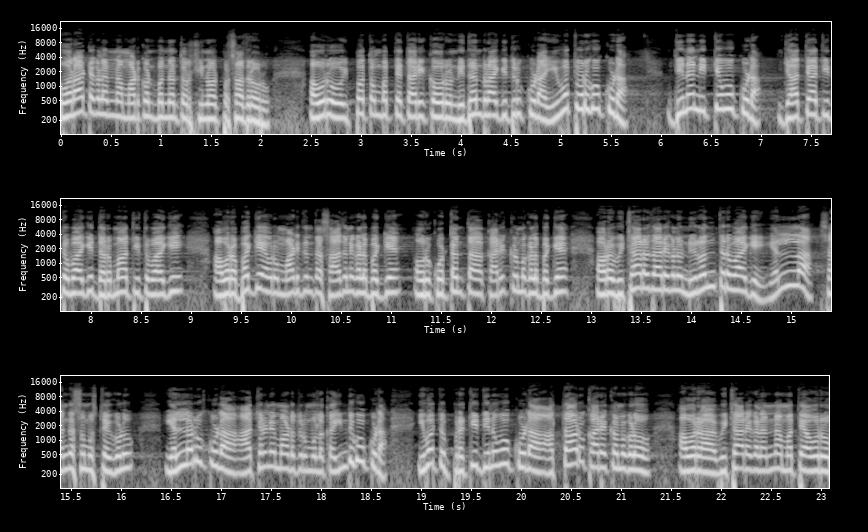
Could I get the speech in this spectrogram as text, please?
ಹೋರಾಟಗಳನ್ನು ಮಾಡ್ಕೊಂಡು ಬಂದಂಥವ್ರು ಶ್ರೀನಿವಾಸ ಪ್ರಸಾದ್ರವರು ಅವರು ಇಪ್ಪತ್ತೊಂಬತ್ತನೇ ತಾರೀಕು ಅವರು ನಿಧನರಾಗಿದ್ದರೂ ಕೂಡ, ಇವತ್ತವರೆಗೂ ಕೂಡ ದಿನನಿತ್ಯವೂ ಕೂಡ ಜಾತ್ಯಾತೀತವಾಗಿ, ಧರ್ಮಾತೀತವಾಗಿ ಅವರ ಬಗ್ಗೆ, ಅವರು ಮಾಡಿದಂಥ ಸಾಧನೆಗಳ ಬಗ್ಗೆ, ಅವರು ಕೊಟ್ಟಂಥ ಕಾರ್ಯಕ್ರಮಗಳ ಬಗ್ಗೆ, ಅವರ ವಿಚಾರಧಾರೆಗಳು ನಿರಂತರವಾಗಿ ಎಲ್ಲ ಸಂಘ ಸಂಸ್ಥೆಗಳು ಎಲ್ಲರೂ ಕೂಡ ಆಚರಣೆ ಮಾಡೋದ್ರ ಮೂಲಕ ಇಂದಿಗೂ ಕೂಡ ಇವತ್ತು ಪ್ರತಿದಿನವೂ ಕೂಡ ಹತ್ತಾರು ಕಾರ್ಯಕ್ರಮಗಳು ಅವರ ವಿಚಾರಗಳನ್ನು ಮತ್ತು ಅವರು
